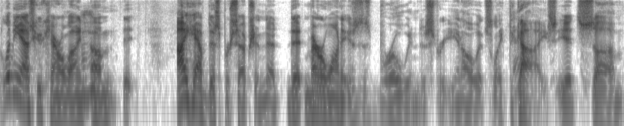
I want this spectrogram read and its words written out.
let me ask you, Caroline. Um, it, I have this perception that, that marijuana is this bro industry. You know, it's like the guys. It's um,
